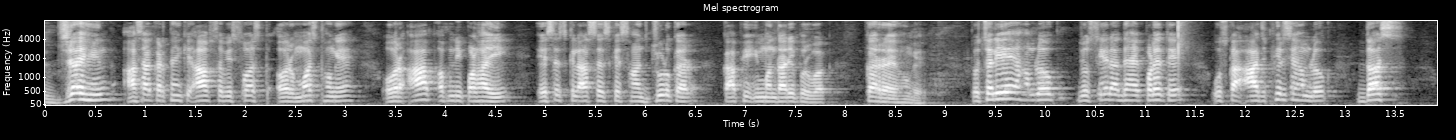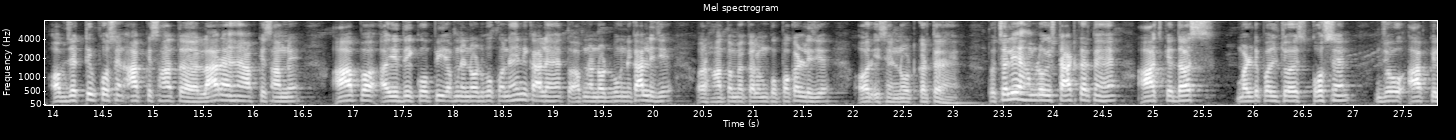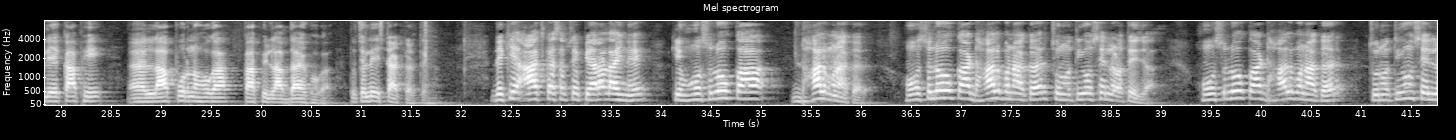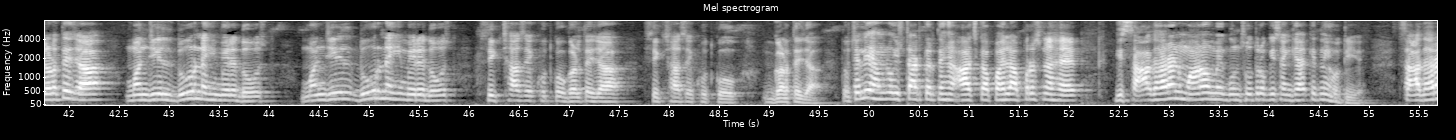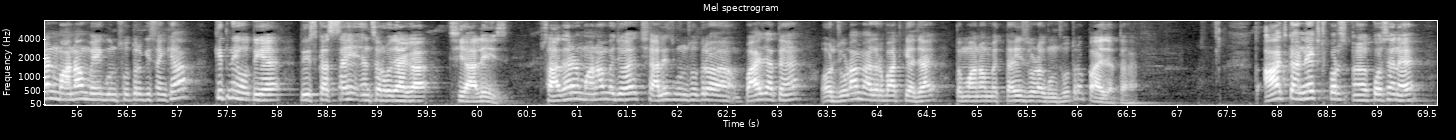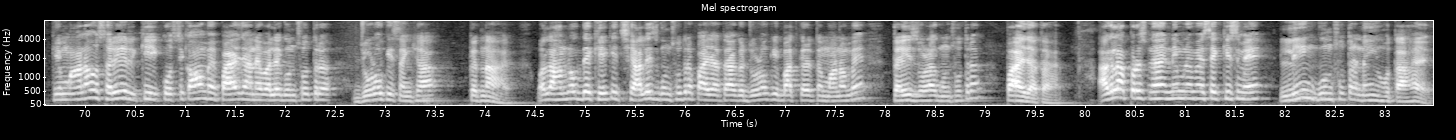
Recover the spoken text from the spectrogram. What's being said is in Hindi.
जय हिंद। आशा करते हैं कि आप सभी स्वस्थ और मस्त होंगे और आप अपनी पढ़ाई एस एस क्लासेस के साथ जुड़कर काफ़ी ईमानदारी पूर्वक कर रहे होंगे। तो चलिए, हम लोग जो शेर अध्याय पढ़े थे, उसका आज फिर से हम लोग 10 ऑब्जेक्टिव क्वेश्चन आपके साथ ला रहे हैं आपके सामने। आप यदि कॉपी अपने नोटबुक को नहीं निकाले हैं तो अपना नोटबुक निकाल लीजिए और हाथों में कलम को पकड़ लीजिए और इसे नोट करते रहें। तो चलिए, हम लोग स्टार्ट करते हैं। आज के 10 मल्टीपल चॉइस क्वेश्चन जो आपके लिए काफ़ी लाभपूर्ण होगा, काफ़ी लाभदायक होगा। तो चलिए स्टार्ट करते हैं। देखिए, आज का सबसे प्यारा लाइन है कि हौसलों का ढाल बनाकर, हौसलों का ढाल बनाकर चुनौतियों से लड़ते जा। हौसलों का ढाल बनाकर चुनौतियों से लड़ते जा, मंजिल दूर नहीं मेरे दोस्त, मंजिल दूर नहीं मेरे दोस्त, शिक्षा से खुद को गढ़ते जा, शिक्षा से खुद को गढ़ते जा। तो चलिए, हम लोग स्टार्ट करते हैं। आज का पहला प्रश्न है कि साधारण मानव में गुणसूत्रों की संख्या कितनी होती है? साधारण मानव में गुणसूत्रों की संख्या कितनी होती है तो इसका सही आंसर हो जाएगा छियालीस। साधारण मानव में जो है छियालीस गुणसूत्र पाए जाते हैं, और जोड़ा में अगर बात किया जाए तो मानव में तेईस जोड़ा गुणसूत्र पाया जाता है। तो आज का नेक्स्ट क्वेश्चन है कि मानव शरीर की कोशिकाओं में पाए जाने वाले गुणसूत्र जोड़ों की संख्या कितना है? मतलब हम लोग देखिए कि छियालीस गुणसूत्र पाया जाता है, अगर जोड़ों की बात करें तो मानव में तेईस जोड़ा गुणसूत्र पाया जाता है। अगला प्रश्न है, निम्न में से किसमें लिंग गुणसूत्र नहीं होता है?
